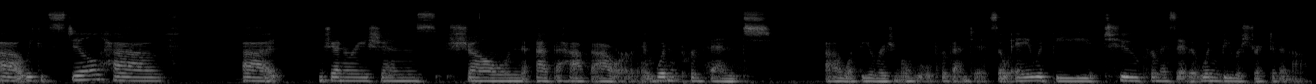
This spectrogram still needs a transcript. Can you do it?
uh, we could still have uh, generations shown at the half hour. It wouldn't prevent uh, what the original rule prevented. So A would be too permissive. It wouldn't be restrictive enough.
